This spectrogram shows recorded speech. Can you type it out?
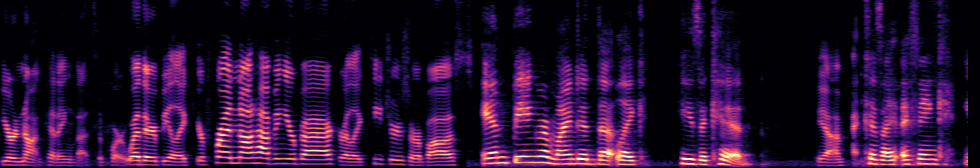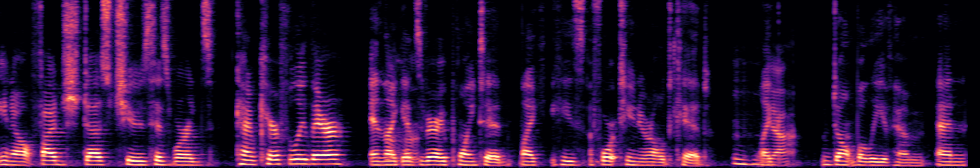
you're not getting that support, whether it be like your friend not having your back or like teachers or a boss. And being reminded that like he's a kid. Yeah. because I, I think you know fudge does choose his words kind of carefully there and like it's uh-huh. very pointed like he's a 14 year old kid mm-hmm. like Yeah. don't believe him and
